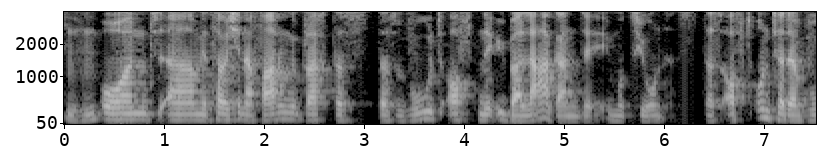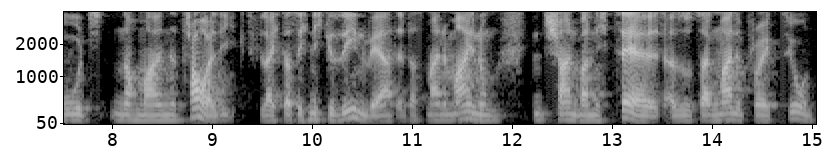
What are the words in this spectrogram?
Mhm. Und ähm, jetzt habe ich in Erfahrung gebracht, dass, dass Wut oft eine überlagernde Emotion ist, dass oft unter der Wut nochmal eine Trauer liegt. Vielleicht, dass ich nicht gesehen werde, dass meine Meinung scheinbar nicht zählt, also sozusagen meine Projektion.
